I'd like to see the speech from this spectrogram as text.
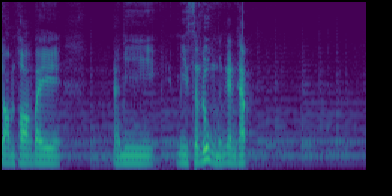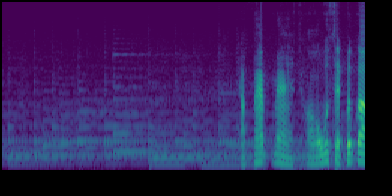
จอมทองไปมีมีสะดุ้งเหมือนกันครับจับครับแม่ออกอาวุธเสร็จปุ๊บก็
